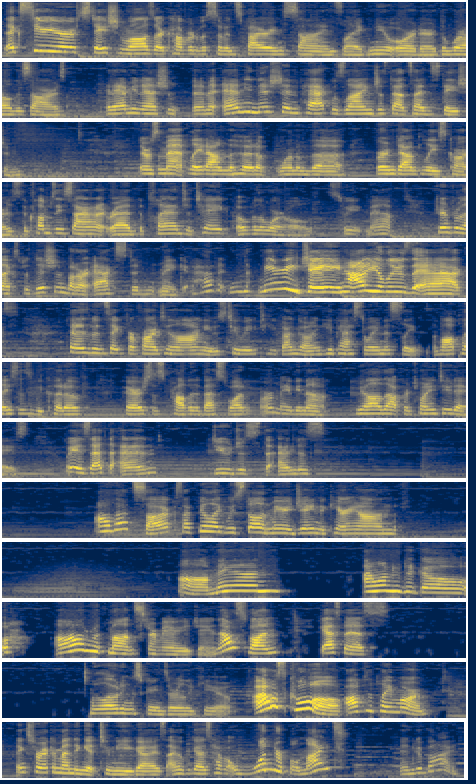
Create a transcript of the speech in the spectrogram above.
The exterior station walls are covered with some inspiring signs like New Order, The World is Ours. An ammunition, an ammunition pack was lying just outside the station. There was a map laid out on the hood of one of the burned down police cars. The clumsy sign on it read, The plan to take over the world. Sweet map. Returned from the expedition, but our axe didn't make it. How did... Mary Jane, how do you lose the axe? Ted has been sick for far too long. He was too weak to keep on going. He passed away in his sleep. Of all places we could have Paris is probably the best one, or maybe not. We held out for 22 days. Wait, is that the end? Do you just, the end is... Oh, that sucks. I feel like we still had Mary Jane to carry on. oh, man. I wanted to go on with Monster Mary Jane. That was fun. Gas mask. The loading screens are really cute. Oh, that was cool. I'll have to play more. Thanks for recommending it to me, you guys. I hope you guys have a wonderful night, and goodbye.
